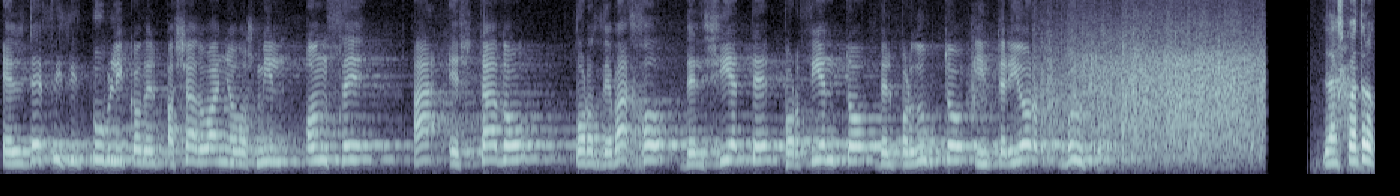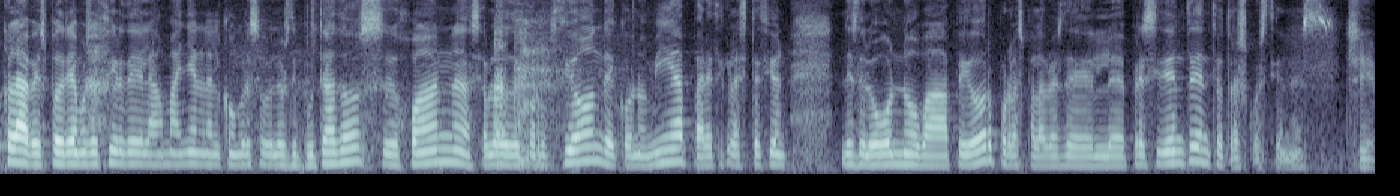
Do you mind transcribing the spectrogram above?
El déficit público del pasado año 2011 ha estado por debajo del 7% del Producto Interior Bruto. Las cuatro claves, podríamos decir, de la mañana en el Congreso de los Diputados. Eh, Juan, se ha hablado de corrupción, de economía. Parece que la situación, desde luego, no va a peor, por las palabras del presidente, entre otras cuestiones. Sí,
